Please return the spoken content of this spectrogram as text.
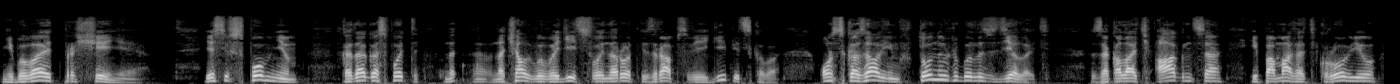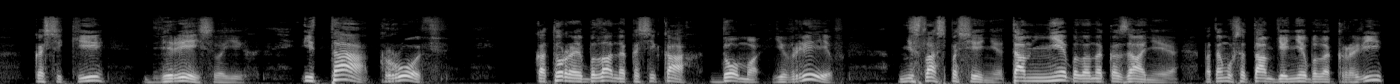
не бывает прощения. Если вспомним, когда Господь э, начал выводить свой народ из рабства египетского – он сказал им, что нужно было сделать – заколоть агнца и помазать кровью косяки дверей своих. И та кровь, которая была на косяках дома евреев, несла спасение. Там не было наказания, потому что там, где не было крови,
